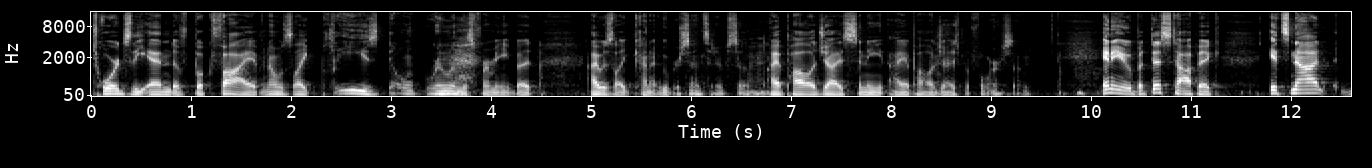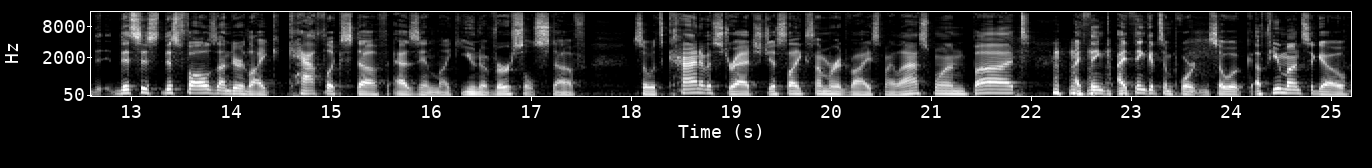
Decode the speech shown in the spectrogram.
towards the end of book five, and I was like, please don't ruin this for me. But I was like kind of uber sensitive, so I apologize, Sinit. I apologized before. So, anywho, but this topic. It's not. This is this falls under like Catholic stuff, as in like universal stuff. So it's kind of a stretch, just like summer advice, my last one. But I think I think it's important. So a, a few months ago,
